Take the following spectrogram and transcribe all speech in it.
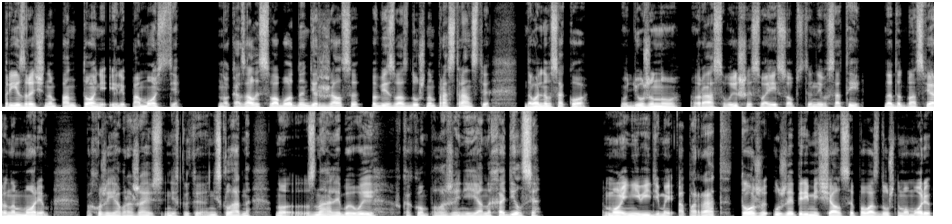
призрачном понтоне или помосте, но, казалось, свободно держался в безвоздушном пространстве, довольно высоко, в дюжину раз выше своей собственной высоты, над атмосферным морем. Похоже, я выражаюсь несколько нескладно, но знали бы вы, в каком положении я находился. Мой невидимый аппарат тоже уже перемещался по воздушному морю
